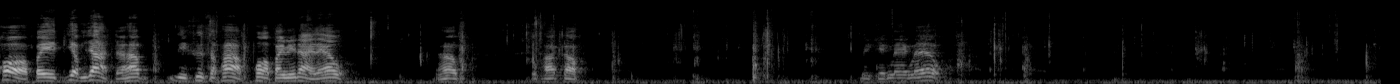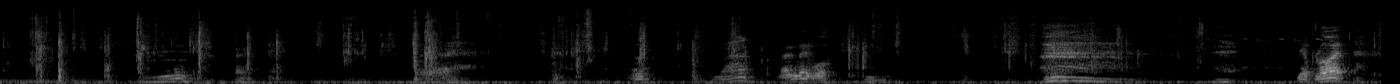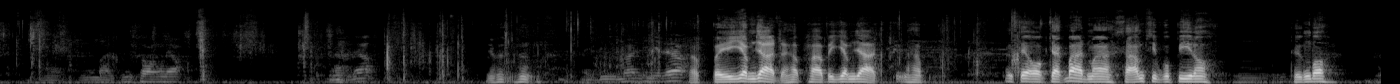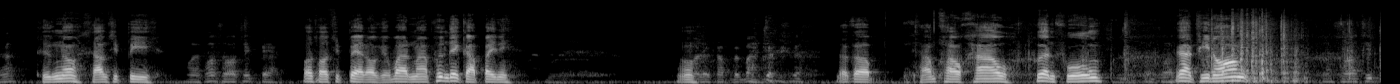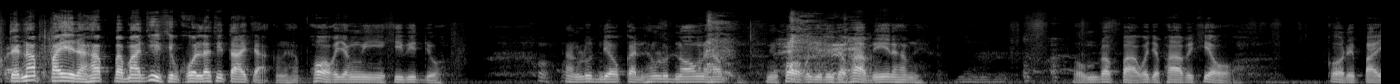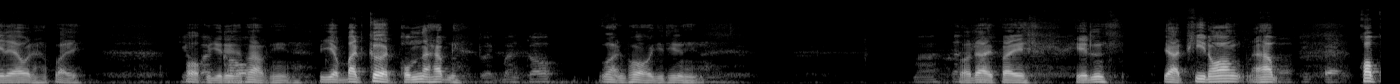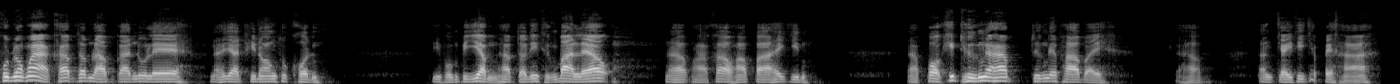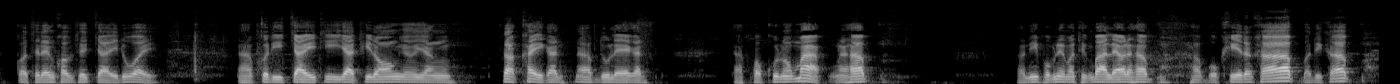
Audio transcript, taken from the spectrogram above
พ่อไปเยี่ยมญาตินะครับ นี่คือสภาพพ่อไปไม่ได้แล้วนะครับก็พกลับไม่แข็งแรงแล้วมาล้างได้บ่เรียบร้อย บ้านถึงซองแล้วแล้วเดี๋ยวเพิ่งให้ดีมาดีแล้วครับไปเยี่ยมญาตินะครับ พาไปเยี่ยมญาตินะครับตั้งแต่ออกจากบ้านมาสามสิบกว่าปีเนาะถึงบ่นะถึงเนาะสามสิบปีหวยพศสิบแปดพศสิบแปดออกจากบ้านมาเพิ่งได้กลับไปนี่อ๋อก็เลยกลับไปบ้านจักเทื่อแล้วก็ถามข่าวข่าวเพื่อนฝูงญาติพี่น้องพศสิบ แปแต่ดนับไปนะครับ ประมาณยี่สิบคนแล้วที่ตายจากนะครับ พ่อก็ยังมีชีวิตอยู่ทั้งรุ่นเดียวกันทั้งรุ่นน้องนะครับนี่พ่อก็อยู่ในสภาพนี้นะครับนี่ผมรับปากว่าจะพาไปเที่ยว ก็ได้ไปแล้วนะครับไปพ่อก็อยู่ในสภาพนี้ไปเยี่ยมบ้านเกิดผมนะครับนี่เกิดบ้านเก่าบ้านพ่อก็อยู่ที่นี่มาก็ได้ไปเห็นญาติพี่น้องนะครับพศสิบแปดขอบคุณมาก ๆ ครับสำหรับการดูแล นะญาติพี่น้องทุกคน ที่ผมไปเยี่ยมนะครับ ตอนนี้ถึงบ้านแล้วนะครับ หาข้าวหาปลาให้กินนะพ่อคิดถึงนะครับ ถึงได้พาไปนะครับ ตั้งใจที่จะไปหาก็แสดงความเสียใจด้วยนะครับ ก็ดีใจที่ญาติพี่น้องยังยังรักใคร่กันนะครับ ดูแลกันนะขอบคุณมากๆนะครับ ตอนนี้ผมได้มาถึงบ้านแล้วนะครับ ครับโอเคนะครับสวัสดีครับ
